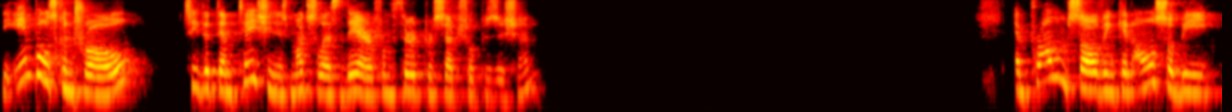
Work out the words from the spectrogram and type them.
The impulse control, see the temptation is much less there from third perceptual position. And problem solving can also be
